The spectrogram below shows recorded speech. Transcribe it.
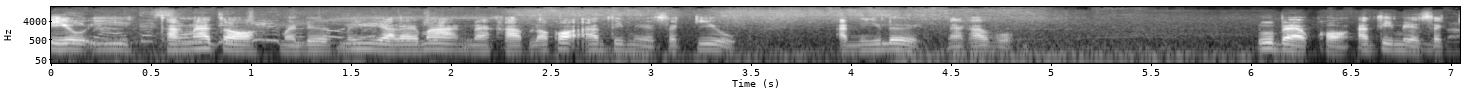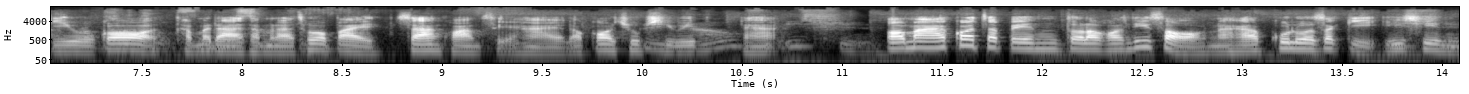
AOE ทางหน้าจอเหมือนเดิมไม่มีอะไรมากนะครับ แล้วก็ Ultimate Skill อันนี้เลยนะครับผม รูปแบบของ Ultimate Skill ก็ธรรมดาธรรมดาทั่วไปสร้างความเสียหาย แล้วก็ชุบชีวิตนะฮะต่อมาก็จะเป็นตัวละครที่ 2 นะครับคุโรสกิอิชิน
